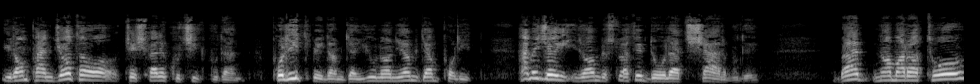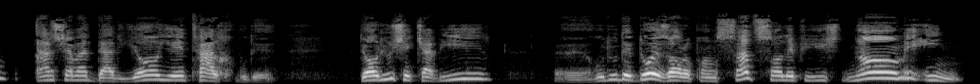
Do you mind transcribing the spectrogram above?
ایران پنجاه تا کشور کوچیک بودن. پولیت پیدا میگن یونانیا میگن پولیت همه جای ایران به صورت دولت شهر بوده. بعد ناماراتو عرض شود دریای تلخ بوده. داریوش کبیر حدود 2500 سال پیش نام این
